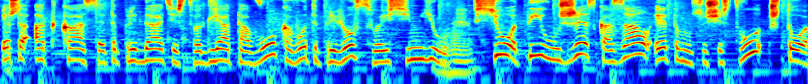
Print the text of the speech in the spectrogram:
Это отказ, это предательство для того, кого ты привел в свою семью. Мгм. Все, ты уже сказал этому существу, что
